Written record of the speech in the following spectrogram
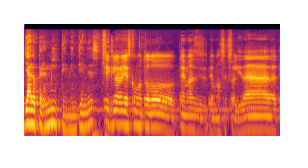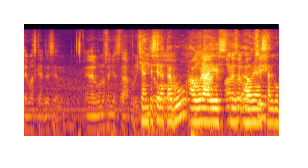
ya lo permite, ¿me entiendes? sí, claro, ya es como todo temas de- homosexualidad, temas que antes en, en algunos años estaba prohibido. Si antes era tabú, ahora Ajá, es ahora es algo, ahora sí. es algo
